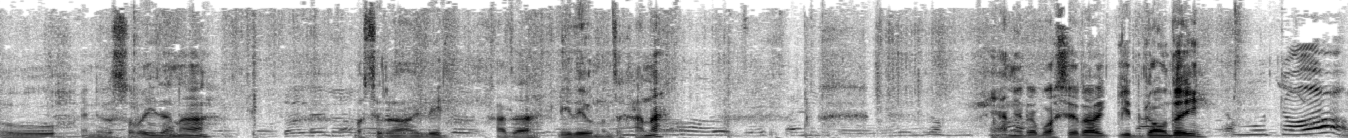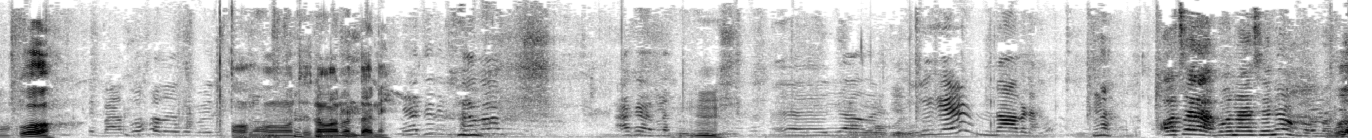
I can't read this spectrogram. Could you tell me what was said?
हो यहाँनिर सबैजना बसेर अहिले खाजा लिँदै हुनुहुन्छ खाना। यहाँनिर बसेर गीत गाउँदै। हो ओहो त्यो नगर नि त नि। ल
